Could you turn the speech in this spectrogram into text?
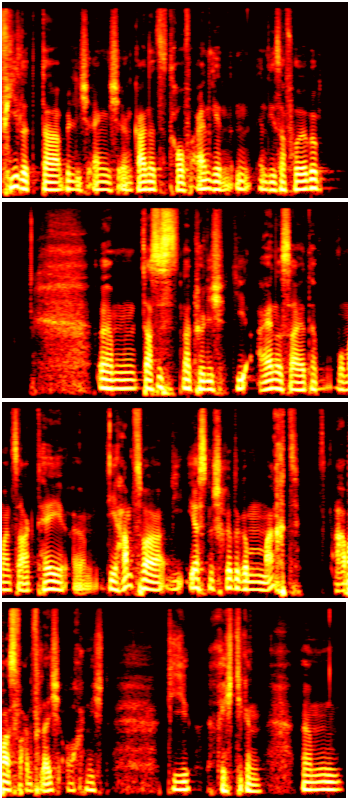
viele, da will ich eigentlich äh, gar nicht drauf eingehen in, in dieser Folge. Ähm, das ist natürlich die eine Seite, wo man sagt, hey, ähm, die haben zwar die ersten Schritte gemacht, aber es waren vielleicht auch nicht die richtigen. Ähm,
